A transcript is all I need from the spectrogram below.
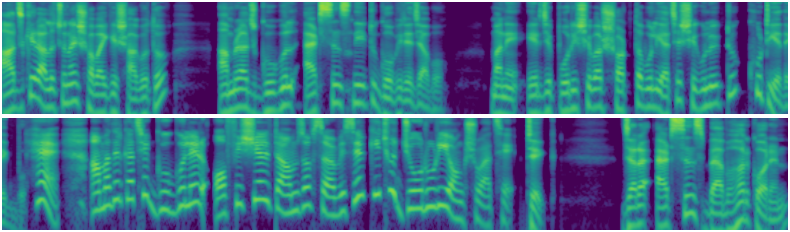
আজকের আলোচনায় সবাইকে স্বাগত। আমরা আজ গুগল অ্যাডসেন্স নিয়ে একটু গভীরে যাব। মানে এর যে পরিষেবার শর্তাবলী আছে সেগুলো একটু খুঁটিয়ে দেখব। হ্যাঁ আমাদের কাছে গুগলের অফিসিয়াল টার্মস অফ সার্ভিসের কিছু জরুরি অংশ আছে। ঠিক। যারা অ্যাডসেন্স ব্যবহার করেন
